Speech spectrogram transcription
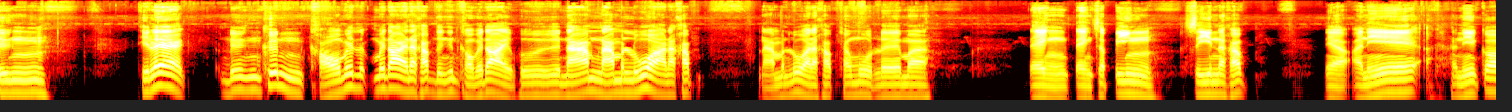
ดึง ทีแรกดึงขึ้นเขาไม่ไม่ได้นะครับ ดึงขึ้นเขาไม่ได้ คือน้ำน้ำมันรั่วนะครับ น้ำมันรั่วนะครับ ช่างมูดเลยมา แต่งแต่งสปริงซีนนะครับ เนี่ยอันนี้อันนี้ก็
